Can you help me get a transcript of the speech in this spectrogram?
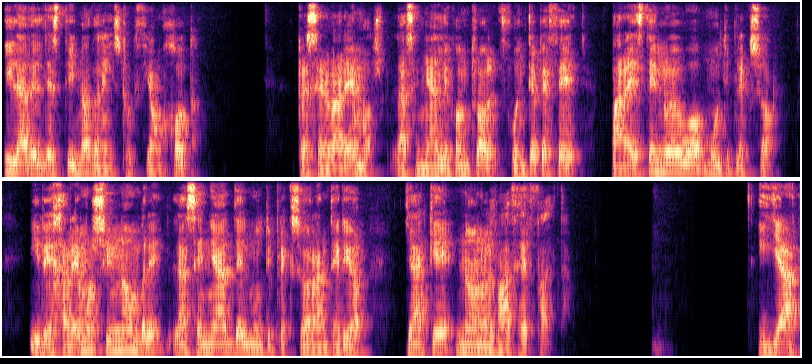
y la del destino de la instrucción J. Reservaremos la señal de control fuente PC para este nuevo multiplexor y dejaremos sin nombre la señal del multiplexor anterior, ya que no nos va a hacer falta. Y ya,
